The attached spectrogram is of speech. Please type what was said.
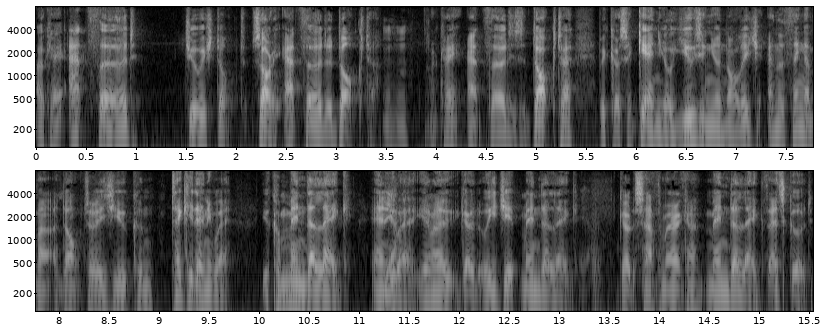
Okay. At third, Jewish doctor. Sorry, at third, a doctor. Mm-hmm. Okay, at third is a doctor because again, you're using your knowledge, and the thing about a doctor is you can take it anywhere. You can mend a leg anywhere. You know, you go to Egypt, mend a leg. Go to South America, mend a leg. That's good.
